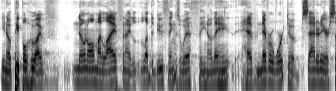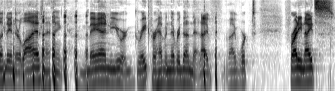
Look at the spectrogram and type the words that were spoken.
you know people who I've known all my life and I love to do things with. You know, they have never worked a Saturday or Sunday in their lives, and I think, man, you are great for having never done that. I've I've worked Friday nights,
